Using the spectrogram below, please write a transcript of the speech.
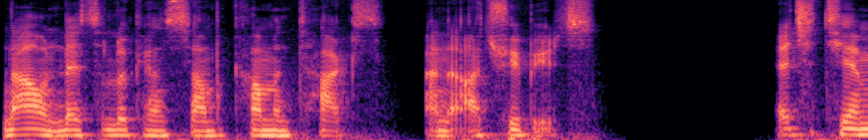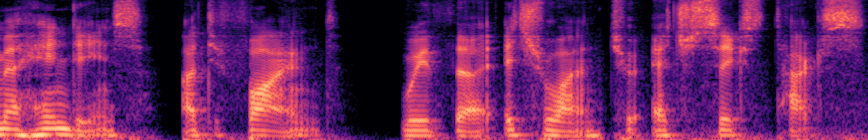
Now let's look at some common tags and attributes. HTML headings are defined with the H1 to H6 tags.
